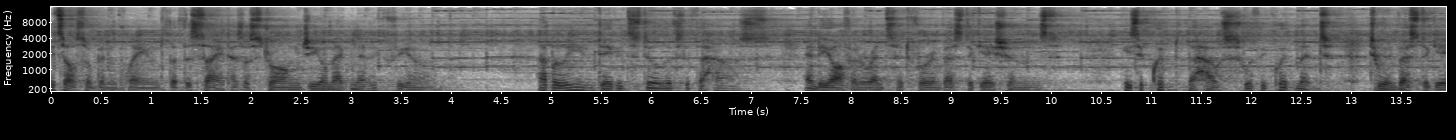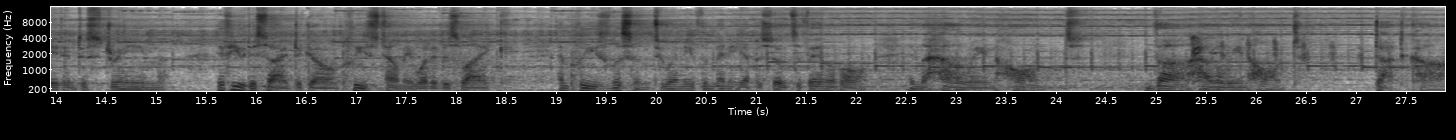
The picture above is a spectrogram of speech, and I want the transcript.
It's also been claimed that the site has a strong geomagnetic field. I believe David still lives at the house, and he often rents it for investigations. He's equipped the house with equipment to investigate and to stream. If you decide to go, please tell me what it is like and please listen to any of the many episodes available in the Halloween Haunt, thehalloweenhaunt.com.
